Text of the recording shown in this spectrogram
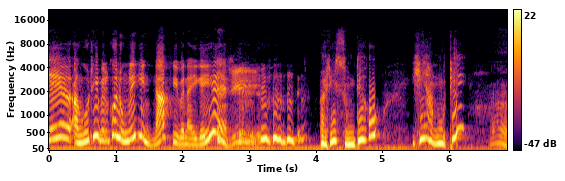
ये अंगूठी बिल्कुल उंगली की नाप की बनाई गई है। जी। अरे सुनते हो? ये अंगूठी? हाँ,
